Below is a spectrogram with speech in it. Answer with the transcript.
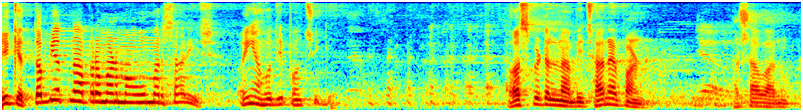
એ કે, તબિયતના પ્રમાણમાં ઉંમર સારી છે. અહીંયા સુધી પહોંચી ગયા. હોસ્પિટલના બિછાને પણ હસાવાનું.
